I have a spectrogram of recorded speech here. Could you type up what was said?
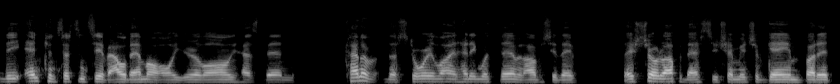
the inconsistency of Alabama all year long has been kind of the storyline heading with them, and obviously they've they showed up in the SEC championship game, but it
